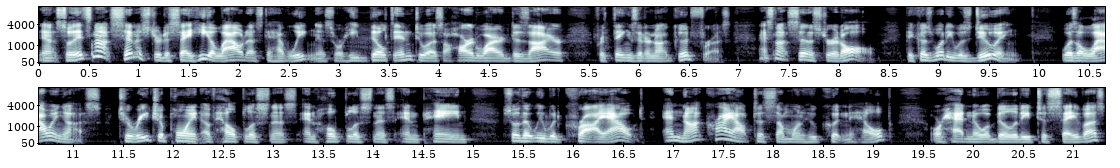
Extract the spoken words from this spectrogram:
Now, so it's not sinister to say he allowed us to have weakness or he built into us a hardwired desire for things that are not good for us. That's not sinister at all because what he was doing was allowing us to reach a point of helplessness and hopelessness and pain so that we would cry out and not cry out to someone who couldn't help or had no ability to save us,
